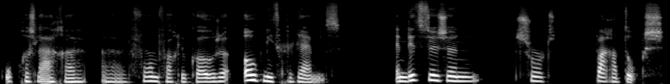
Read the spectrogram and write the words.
opgeslagen uh, vorm van glucose, ook niet geremd. En dit is dus een soort paradox.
